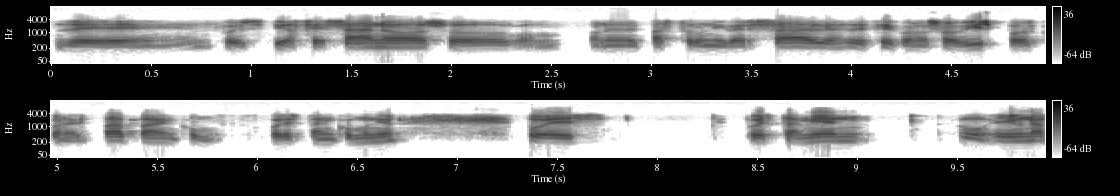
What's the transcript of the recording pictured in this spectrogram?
de pues diocesanos o con el pastor universal, es decir, con los obispos, con el Papa, en, por estar en comunión, pues, pues también hay una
